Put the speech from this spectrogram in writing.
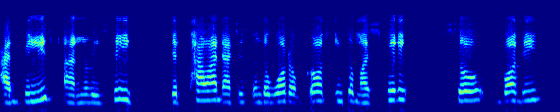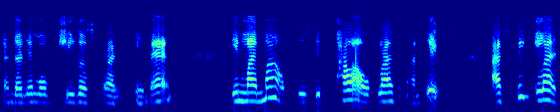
I believe and receive the power that is in the Word of God into my spirit, soul, body, in the name of Jesus Christ. Amen. In my mouth is the power of life and death. I speak life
